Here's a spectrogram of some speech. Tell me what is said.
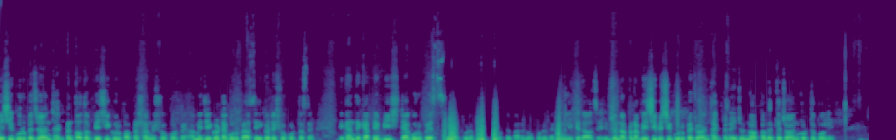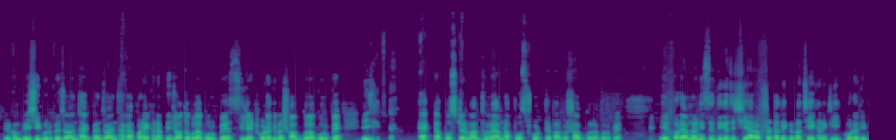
বেশি গ্রুপে জয়েন থাকবেন, তত বেশি গ্রুপ আপনার সামনে শো করবে। আমি যে কটা গ্রুপে আছি, এই কটাই শো করতেছে। এখান থেকে আপনি বিশটা গ্রুপে সিলেক্ট করে পোস্ট করতে পারেন। উপরে দেখেন লিখে দেওয়া আছে। এর জন্য আপনারা বেশি বেশি গ্রুপে জয়েন থাকবেন। এই জন্য আপনাদেরকে জয়েন করতে বলি। এরকম বেশি গ্রুপে জয়েন থাকবেন। জয়েন থাকার পরে এখানে আপনি যতগুলো গ্রুপে সিলেক্ট করে দিবেন, সবগুলো গ্রুপে এই একটা পোস্টের মাধ্যমে আমরা পোস্ট করতে পারব সবগুলো গ্রুপে। এরপরে আমরা নিচের দিকে যে শেয়ার অপশনটা দেখতে পাচ্ছি, এখানে ক্লিক করে দিব।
